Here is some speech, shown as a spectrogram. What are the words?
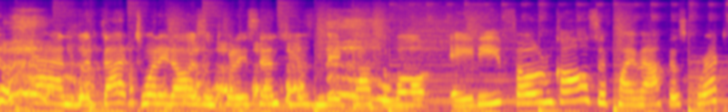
and with that $20.20, you've made possible 80 phone calls, if my math is correct.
